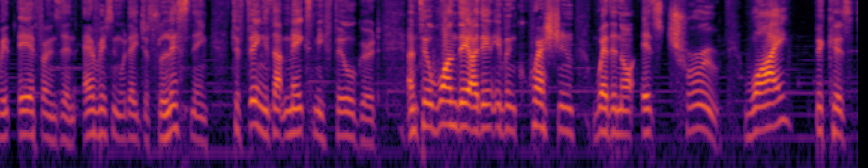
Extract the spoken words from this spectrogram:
with earphones in every single day, just listening to things that makes me feel good. Until one day I didn't even question whether or not it's true. Why? Because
